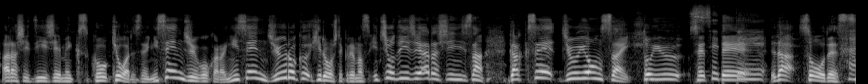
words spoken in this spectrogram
嵐 DJ ミックス今日はですね2015から2016披露してくれます。一応 DJ 嵐真司さん学生14歳という設定だそうです、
